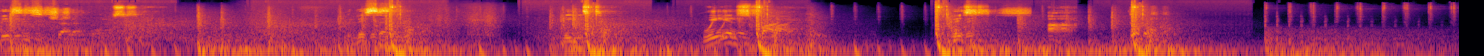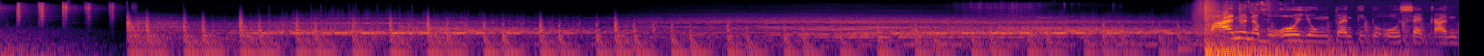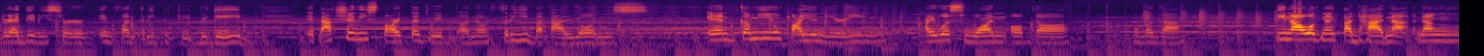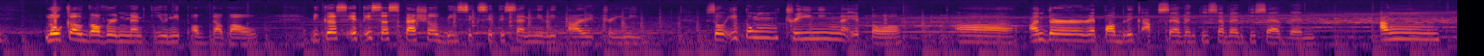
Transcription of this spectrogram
This is Channel News. We listen, we tell, we inspire. This is I. paano nabuo yung 2202nd Ready Reserve Infantry Briga- Brigade. It actually started with ano, three battalions. And kami yung pioneering. I was one of the, kumbaga, tinawag ng tadhana ng local government unit of Davao because it is a special basic citizen military training. So itong training na ito, uh, under Republic Act 7077, ang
